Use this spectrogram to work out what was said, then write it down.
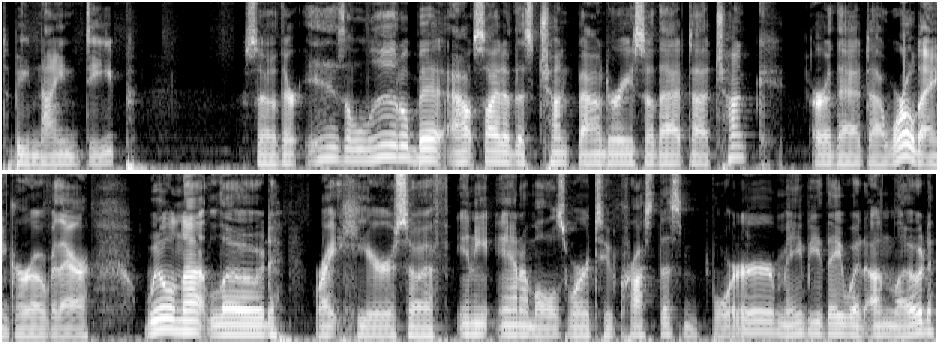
to be nine deep. So there is a little bit outside of this chunk boundary, so that uh, chunk or that uh, world anchor over there will not load right here. So if any animals were to cross this border, maybe they would unload.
